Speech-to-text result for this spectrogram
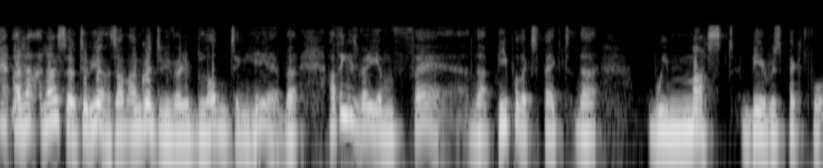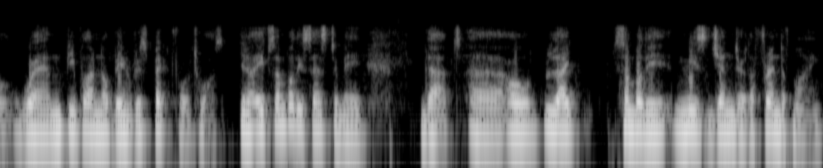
Yeah. and, and also, to be honest, I'm, I'm going to be very blunting here, but I think it's very unfair that people expect that we must be respectful when people are not being respectful to us. You know, if somebody says to me that, uh, or like somebody misgendered a friend of mine,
